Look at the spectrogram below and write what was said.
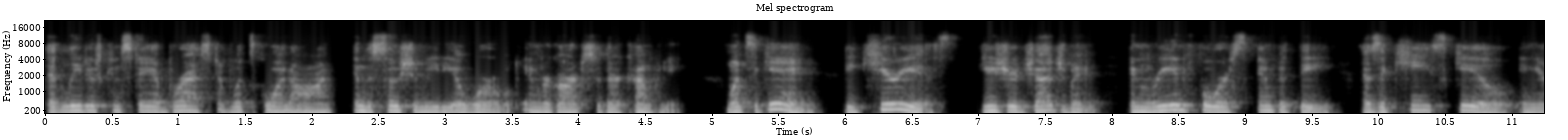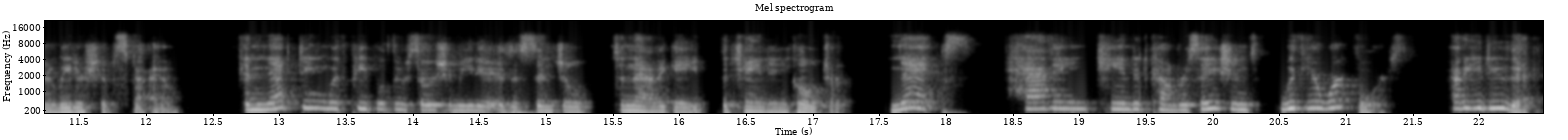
that leaders can stay abreast of what's going on in the social media world in regards to their company. Once again, be curious, use your judgment, and reinforce empathy as a key skill in your leadership style. Connecting with people through social media is essential to navigate the changing culture. Next, having candid conversations with your workforce. How do you do that?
